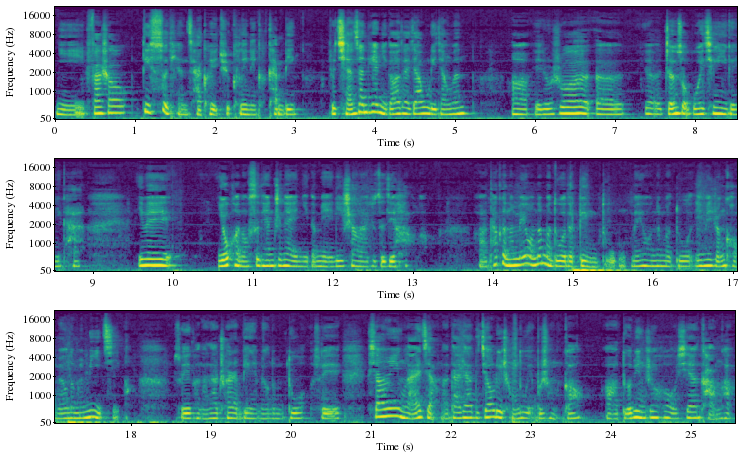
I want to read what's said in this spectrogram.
你发烧第四天才可以去 clinic 看病，就前三天你都要在家物理降温啊。也就是说，呃呃，诊所不会轻易给你看，因为有可能四天之内你的免疫力上来就自己好了啊。它可能没有那么多的病毒，没有那么多，因为人口没有那么密集嘛，所以可能它传染病也没有那么多，所以相应来讲呢，大家的焦虑程度也不是很高。啊，得病之后先扛扛，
